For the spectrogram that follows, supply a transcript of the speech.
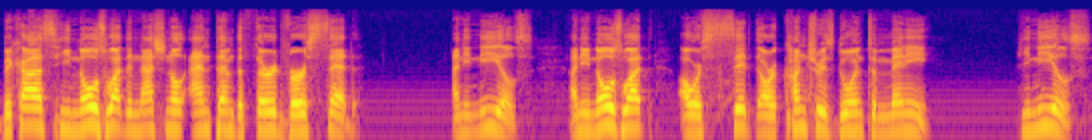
because he knows what the national anthem the third verse said and he kneels and he knows what our city our country is doing to many he kneels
